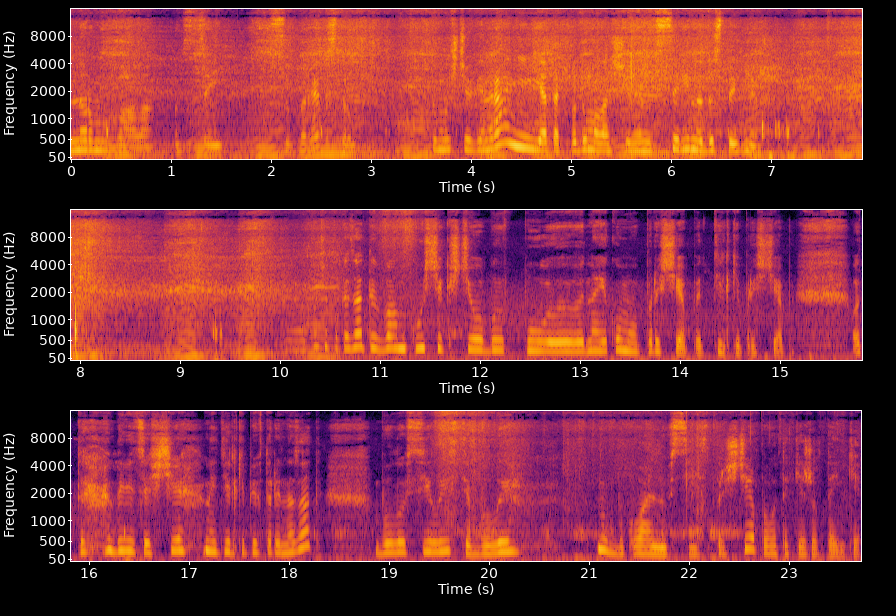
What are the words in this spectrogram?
нормувала. Ось цей супер екстру. Тому що він ранній, я так подумала, що він все рівно достигне. Хочу показати вам кущик, що був на якому прищепи, тільки прищепи. От дивіться, ще не тільки півтори назад було всі листя, були ну, буквально всі з прищепи, отакі жовтенькі.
